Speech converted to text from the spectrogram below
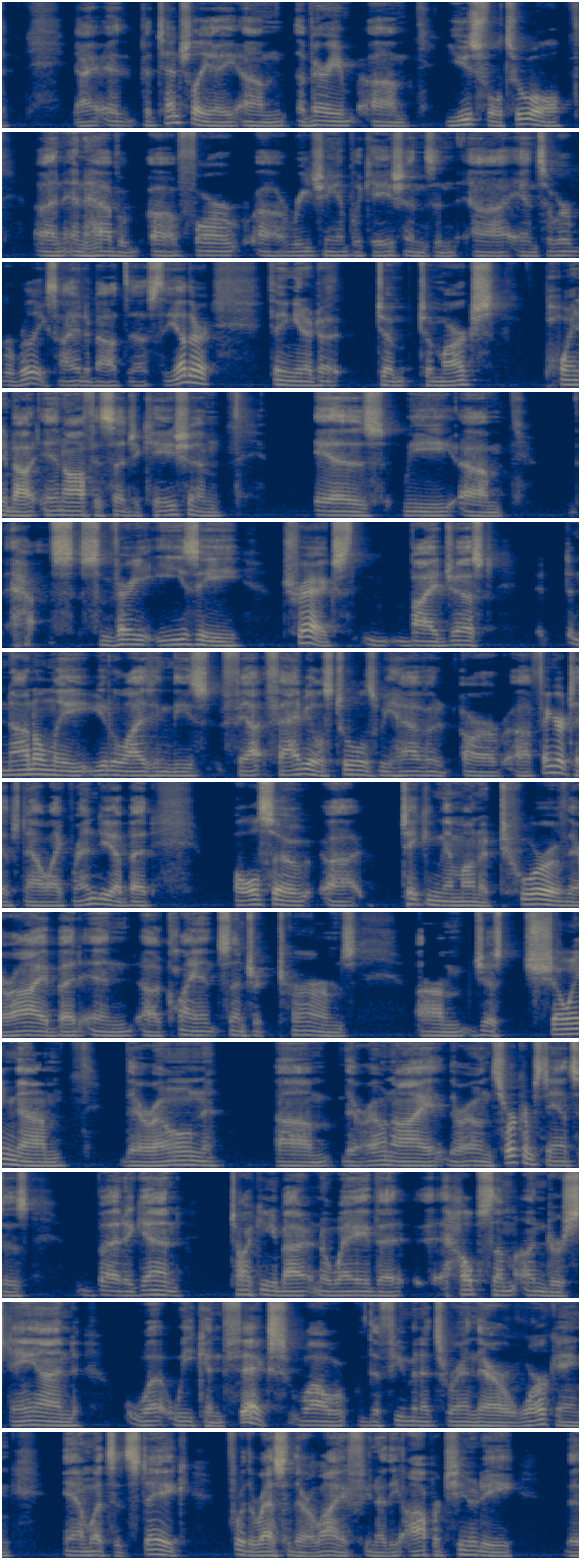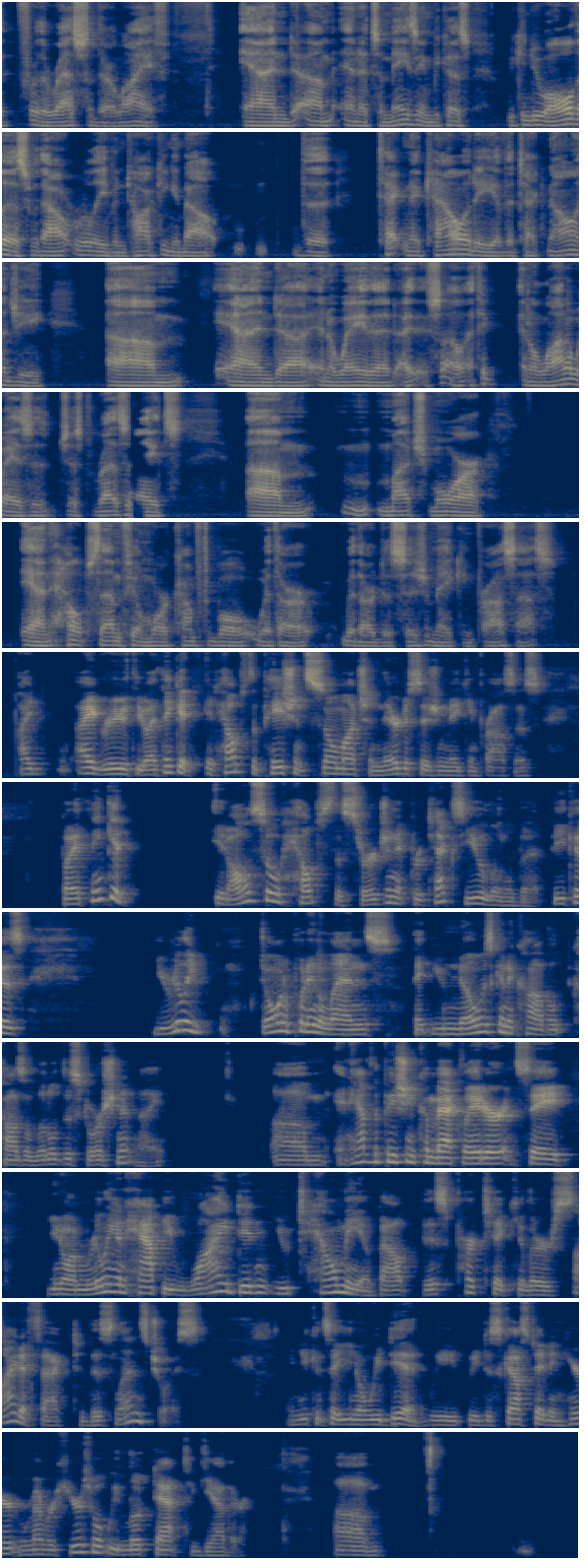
potentially a, um, a very um, useful tool and, and have a, a far uh, reaching implications. And, uh, and so we're, we're really excited about this. The other thing, you know, to, to, to Mark's point about in-office education is we um, have some very easy tricks by just not only utilizing these fa- fabulous tools we have at our uh, fingertips now, like Rendia, but also uh, taking them on a tour of their eye, but in uh, client centric terms, um, just showing them their own um, their own eye, their own circumstances, but again, talking about it in a way that helps them understand what we can fix while the few minutes we're in there working and what's at stake for the rest of their life. You know, the opportunity that for the rest of their life, and um, and it's amazing because we can do all this without really even talking about the technicality of the technology um, and uh, in a way that I, so I think in a lot of ways it just resonates um, much more and helps them feel more comfortable with our with our decision making process. I, I agree with you. I think it, it helps the patient so much in their decision making process, but I think it it also helps the surgeon. It protects you a little bit because you really don't want to put in a lens that you know is going to cause a little distortion at night um, and have the patient come back later and say, you know, I'm really unhappy. Why didn't you tell me about this particular side effect to this lens choice? And you can say, you know, we did. We we discussed it, and here, remember, here's what we looked at together. Um,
